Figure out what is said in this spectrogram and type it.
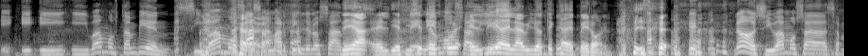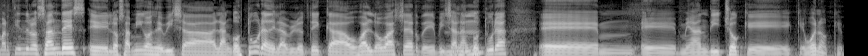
Y, y- y- y vamos también, si vamos a San Martín de los Andes. Día- el 17 de octubre, el día de la biblioteca de Perón. No, si vamos a San Martín de los Andes, eh, los amigos de Villa Langostura, de la biblioteca Osvaldo Bayer de Villa. Langostura, eh, eh, me han dicho que, que, bueno, que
